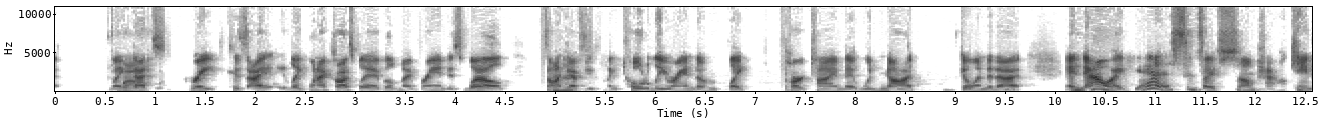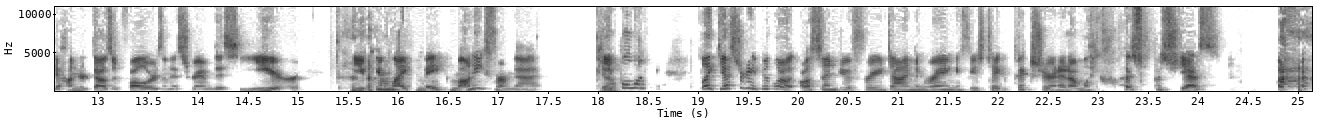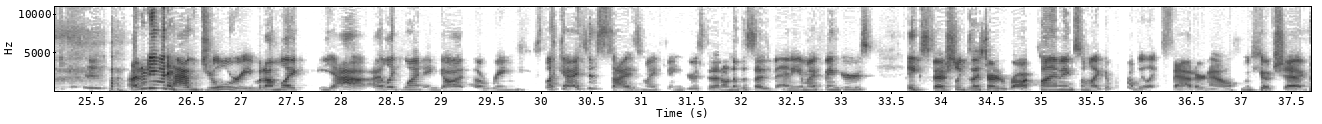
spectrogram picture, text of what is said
Like, Wow. that's great because I like when I cosplay, I build my brand as well. It's not Mhm. like I have to do something totally random, like part time, that would not go into that. And now I guess since I've somehow gained 100,000 followers on Instagram this year, you can like make money from that. Yeah. People like, like yesterday, people are like, I'll send you a free diamond ring if you just take a picture in it. I'm like, yes. I don't even have jewelry, but I'm like, yeah. I like went and got a ring. Like I just sized my fingers because I don't know the size of any of my fingers, especially because I started rock climbing. So I'm like, I'm probably like fatter now. Let me go check.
